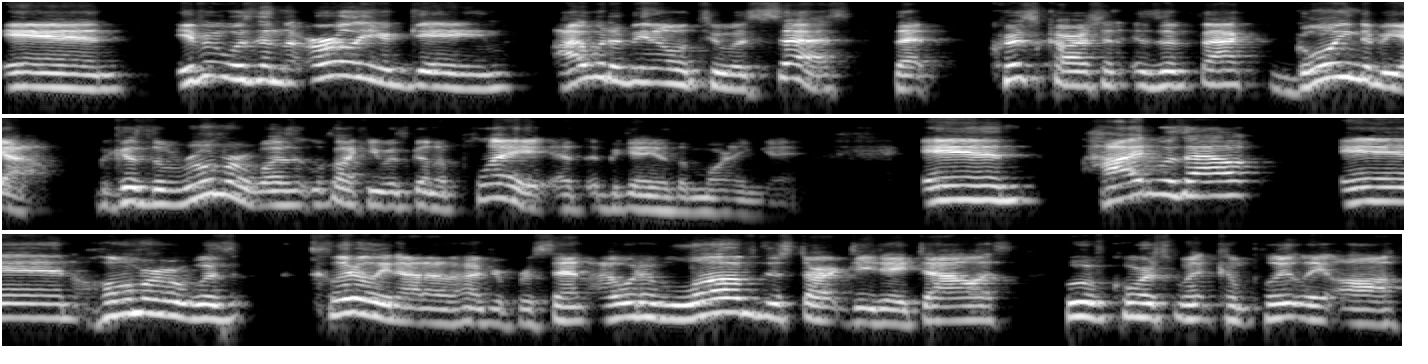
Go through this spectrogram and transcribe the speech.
And if it was in the earlier game, I would have been able to assess that Chris Carson is in fact going to be out because the rumor was it looked like he was going to play at the beginning of the morning game. And Hyde was out and Homer was clearly not at 100%. I would have loved to start DeeJay Dallas, who of course went completely off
